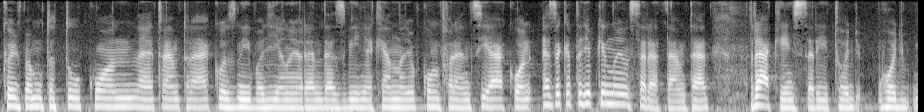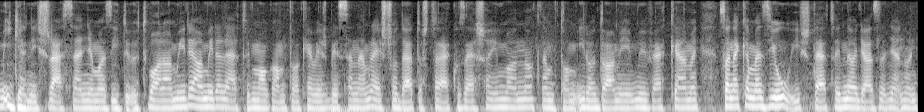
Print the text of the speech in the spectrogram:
könyvbemutatókon lehet velem találkozni, vagy ilyen-olyan rendezvényeken, nagyobb konferenciákon. Ezeket egyébként nagyon szeretem, tehát rákényszerít, hogy, hogy igenis rászánjam az időt valamire, amire lehet, hogy magamtól kevésbé szennem rá, és csodálatos találkozásaim vannak, nem tudom, irodalmi művekkel, meg. Szóval nekem ez jó is, tehát hogy nehogy az legyen, hogy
